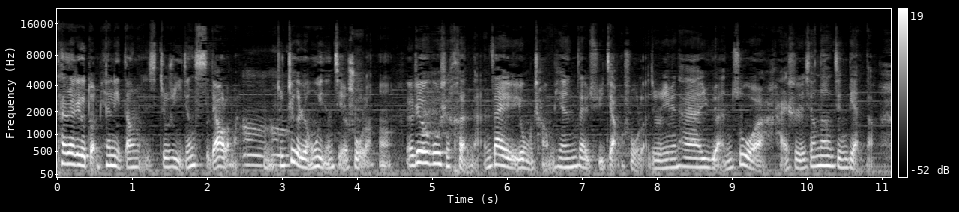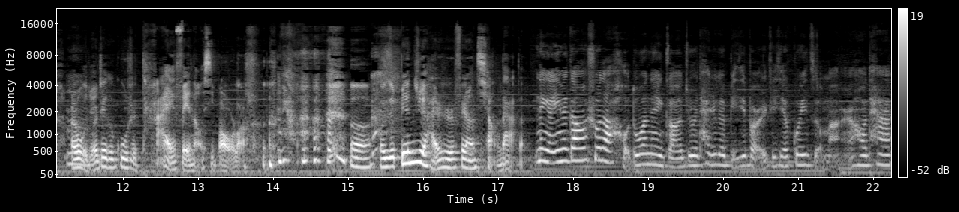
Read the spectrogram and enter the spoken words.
他在这个短片里当就是已经死掉了嘛，嗯，就这个人物已经结束了，嗯，而这个故事很难再用长篇再去讲述了，就是因为它原作还是相当经典的，而我觉得这个故事太费脑细胞了，嗯，我觉得编剧还是非常强大的。那个，因为刚刚说到好多那个，就是它这个笔记本的这些规则嘛，然后它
